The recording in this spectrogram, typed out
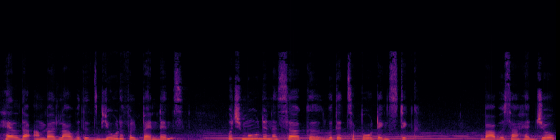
held the umbrella with its beautiful pendants, which moved in a circle with its supporting stick. Babu Sahib Jog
